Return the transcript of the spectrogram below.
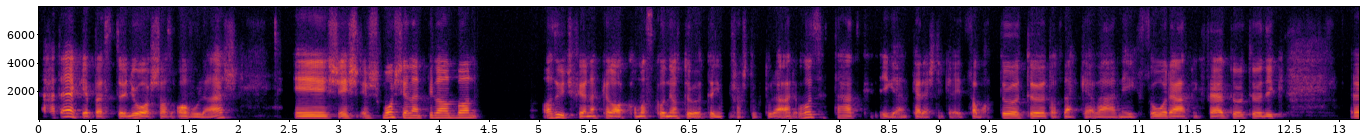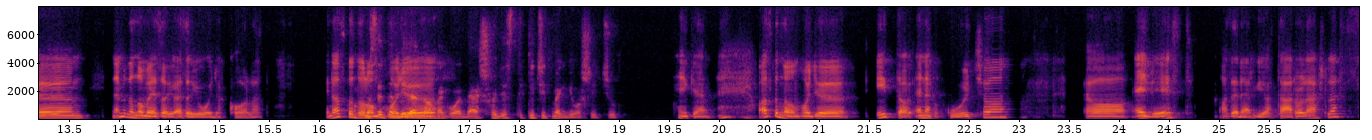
Tehát elképesztő gyors az avulás, és, és, és most jelen pillanatban az ügyfélnek kell alkalmazkodni a töltő infrastruktúrához, tehát igen, keresni kell egy szabad töltőt, ott meg kell várni x órát, míg feltöltődik. Nem gondolom, ez a, ez a jó gyakorlat. Én azt gondolom, Akkor hogy... Mi lenne a megoldás, hogy ezt egy kicsit meggyorsítsuk? Igen. Azt gondolom, hogy itt a, ennek a kulcsa a, egyrészt az energiatárolás lesz,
